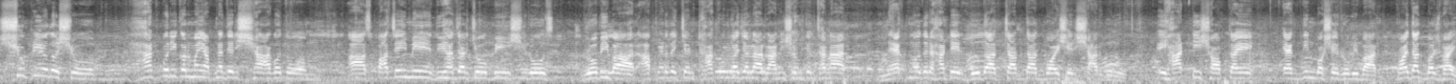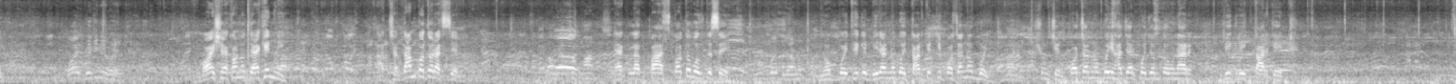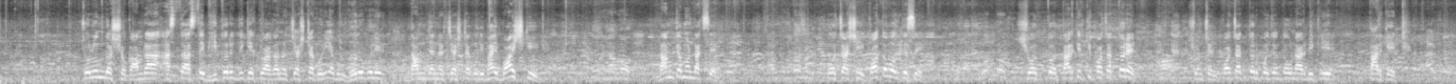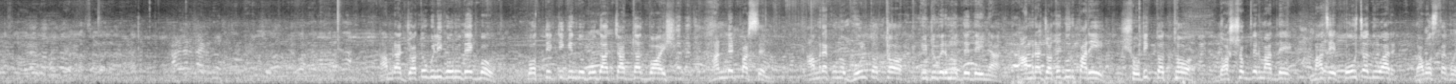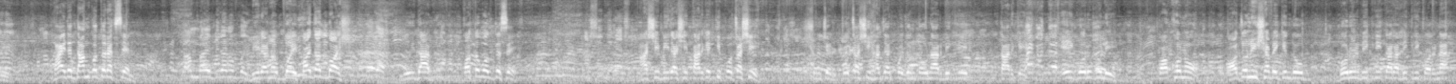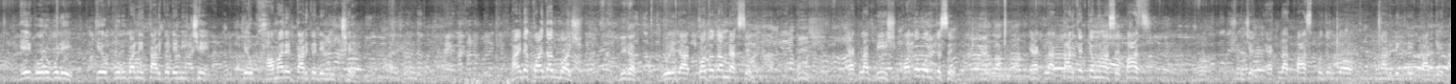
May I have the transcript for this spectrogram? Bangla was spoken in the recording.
সুপ্রিয় দর্শক হাট পরিক্রমায় আপনাদের স্বাগতম। আজ পাঁচই মে দুই হাজার চব্বিশ রোজ রবিবার। আপনারা দেখছেন ঠাকুরগাঁ জেলার রানী সংকেল থানার ন্যাকমদের হাটের দুদাঁত চার দাঁত বয়সের সার গরু এই হাটটি সপ্তাহে একদিন বসে রবিবার। কয় দাঁত বস ভাই? বয়স দেখিনি ভাই। বয়স এখনও দেখেননি? আচ্ছা দাম কত রাখছেন? এক লাখ পাঁচ। কত বলতেছে? নব্বই থেকে বিরানব্বই টার্গেট কি পঁচানব্বই? শুনছেন, পঁচানব্বই হাজার পর্যন্ত ওনার বিক্রির টার্গেট চলুন দর্শক, আমরা আস্তে আস্তে ভিতরের দিকে একটু আগানোর চেষ্টা করি এবং গরুগুলির দাম জানার চেষ্টা করি। ভাই, বয়স কি? দাম কেমন রাখছেন পঁচাশি, কত বলতেছে? সত্তর টার্গেট কি পঁচাত্তরের? শুনছেন, পঁচাত্তর পর্যন্ত ওনার বিক্রির টার্গেট আমরা যতগুলি গরু দেখব প্রত্যেকটি কিন্তু দু দাঁত চার দাঁত বয়স হান্ড্রেড পারসেন্ট আমরা কোনো ভুল তথ্য ইউটিউবের মধ্যে দেই না। আমরা যতদূর পারি সঠিক তথ্য দর্শকদের মাঝে মাঝে পৌঁছা দেওয়ার ব্যবস্থা করি। ভাই এটার দাম কত রাখছেন? দাম ভাই বিরানব্বই। বিরানব্বই। কয় দাঁত বয়স? দুই দাঁত। কত বলতেছে? আশি বিরাশি। টার্গেট কি পঁচাশি? শুনছেন পঁচাশি হাজার পর্যন্ত ওনার বিক্রির টার্গেট এই গরুগুলি কখনো ওজন হিসাবে কিন্তু গরুর বিক্রি তারা বিক্রি করে না। এই গরুগুলি কেউ কুরবানির টার্গেটে নিচ্ছে কেউ খামারের টার্গেটে নিচ্ছে। ভাইটা কয় দাঁত বয়স? বিরাট দুই দাঁত। কত দাম রাখছেন? বিশ। এক লাখ বিশ। কত বলতেছে? এক লাখ এক লাখ। টার্গেট কেমন আছে? পাঁচ? শুনছেন এক লাখ পাঁচ পর্যন্ত ওনার বিক্রির টার্গেট।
